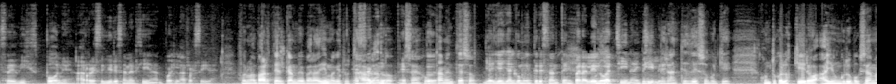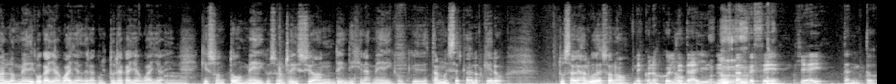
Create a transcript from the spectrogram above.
se dispone a recibir esa energía, pues la recibe. Forma parte del cambio de paradigma que tú estás hablando. Exacto. justamente eso. Y ahí hay algo muy interesante en paralelo a China y Chile. Pero antes de eso, porque junto con los quiero hay un grupo que se llama los médicos cayaguaya, de la cultura cayaguaya, mm. que son todos médicos, son una tradición de indígenas médicos, que están muy cerca de los quiero. ¿Tú sabes algo de eso, no? Desconozco el detalle, no obstante sé que hay tanto,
